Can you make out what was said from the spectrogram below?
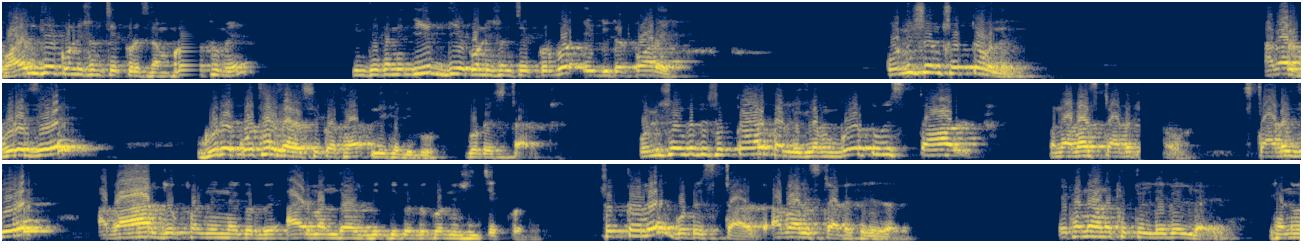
হোয়াইল দিয়ে কন্ডিশন চেক করেছিলাম প্রথমে, কিন্তু এখানে ইফ দিয়ে কন্ডিশন চেক করব এই দুইটার পরে। কন্ডিশন সত্য হলে, আবার ঘুরে যে, ঘুরে কোথায় যাবে সে কথা লিখে দিব গো টু স্টার্ট কন্ডিশন যদি সত্য হয়, তাহলে লিখলাম গো টু স্টার্ট মানে আবার স্টার্টে স্টার্টে যে আবার যোগফল নির্ণয় করবে, আয়ের মান দশ বৃদ্ধি করবে কন্ডিশন চেক করবে। সত্য হলে গো টু স্টার্ট আবার স্টার্টে ফিরে যাবে। এখানে অনেক ক্ষেত্রে লেভেল দেয়। এখানেও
